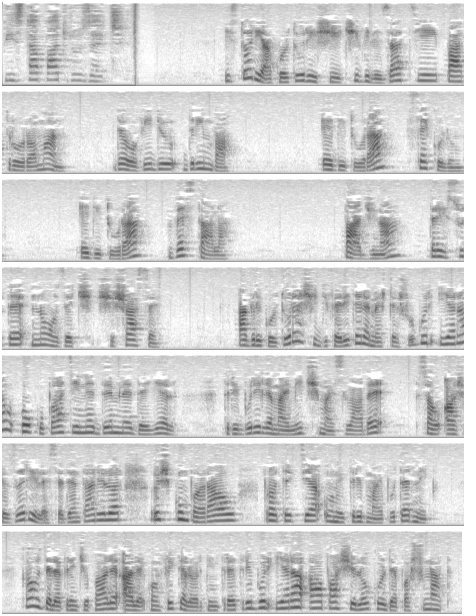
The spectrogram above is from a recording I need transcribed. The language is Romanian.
Pista 40 Istoria culturii și civilizației 4 roman de Ovidiu Drimba. Editura Seculum. Editura Vestala. Pagina 396 Agricultura și diferitele meșteșuguri erau ocupații nedemne de el. Triburile mai mici și mai slabe sau așezările sedentarilor își cumpărau protecția unui trib mai puternic. Cauzele principale ale conflictelor dintre triburi era apa și locul de pășunat.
